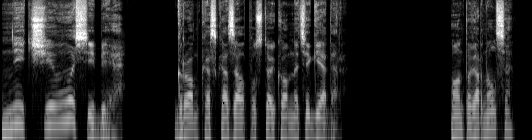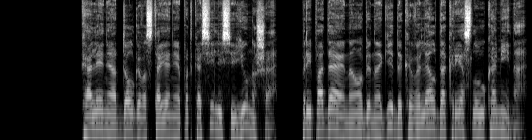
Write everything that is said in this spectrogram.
«Ничего себе!» — громко сказал пустой комнате Гедер. Он повернулся. Колени от долгого стояния подкосились, и юноша, припадая на обе ноги, доковылял до кресла у камина.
